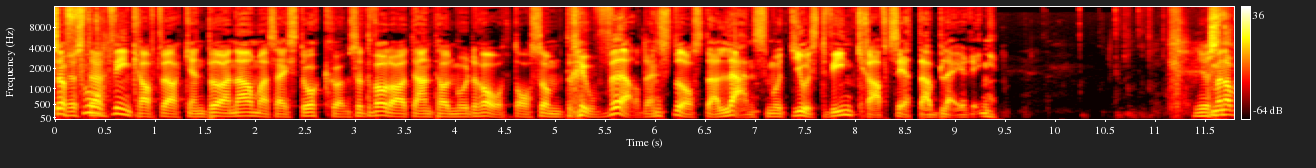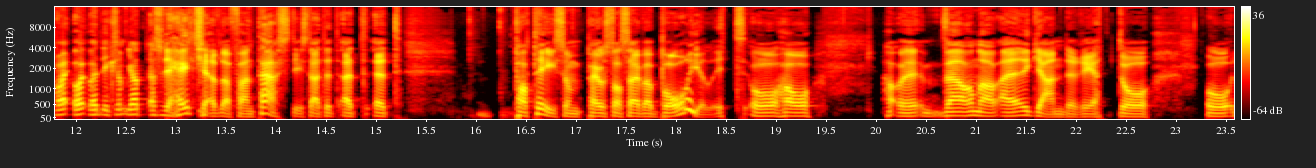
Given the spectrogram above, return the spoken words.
Så Just fort det. vindkraftverken började närma sig Stockholm så det var det ett antal moderater som drog världens största lans mot just vindkraftsetablering. Just. Men liksom, alltså det är helt jävla fantastiskt att ett, ett, ett parti som påstår sig vara borgerligt och har, har, eh, värnar äganderätt och, och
